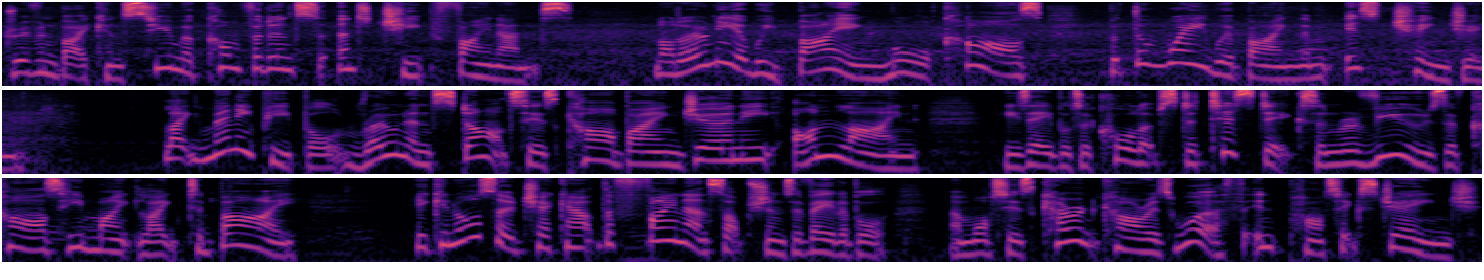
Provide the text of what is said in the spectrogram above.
driven by consumer confidence and cheap finance. Not only are we buying more cars, but the way we're buying them is changing. Like many people, Ronan starts his car buying journey online. He's able to call up statistics and reviews of cars he might like to buy. He can also check out the finance options available and what his current car is worth in part exchange.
